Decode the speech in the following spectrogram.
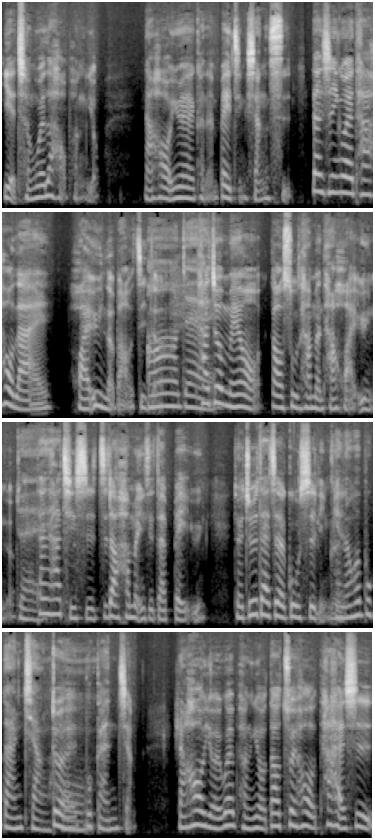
也成为了好朋友，然后因为可能背景相似，但是因为他后来怀孕了吧，我记得，对，他就没有告诉他们他怀孕了，对，但是他其实知道他们一直在备孕，对，就是在这个故事里面可能会不敢讲，对，不敢讲。然后有一位朋友到最后他还是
